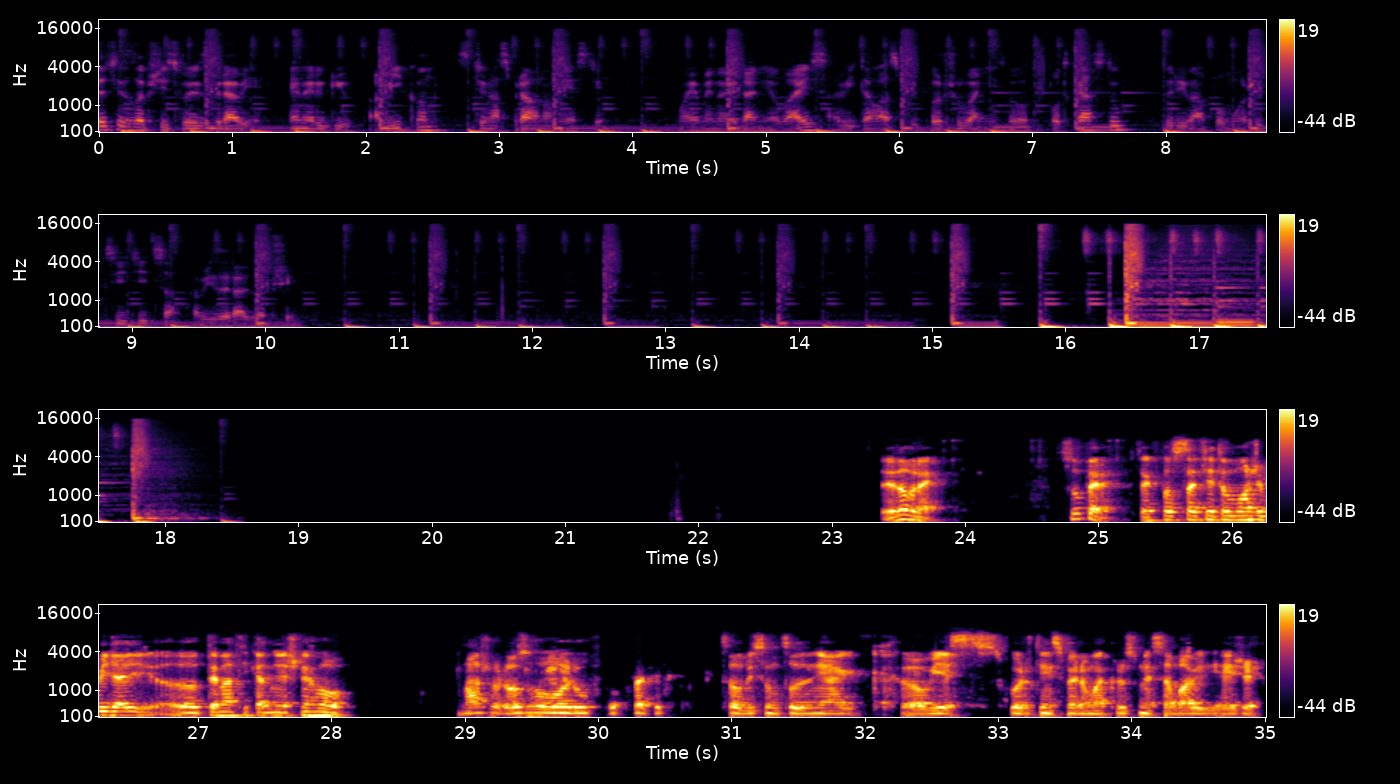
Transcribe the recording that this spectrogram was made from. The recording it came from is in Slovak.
chcete zlepšiť svoje zdravie, energiu a výkon, ste na správnom mieste. Moje meno je Daniel Weiss a vítam vás pri počúvaní tohoto podcastu, ktorý vám pomôže cítiť sa a vyzerať lepšie. To je dobré. Super. Tak v podstate to môže byť aj e, tematika dnešného nášho rozhovoru. V podstate chcel by som to nejak e, viesť skôr tým smerom, ako sme sa bavili, hej, že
